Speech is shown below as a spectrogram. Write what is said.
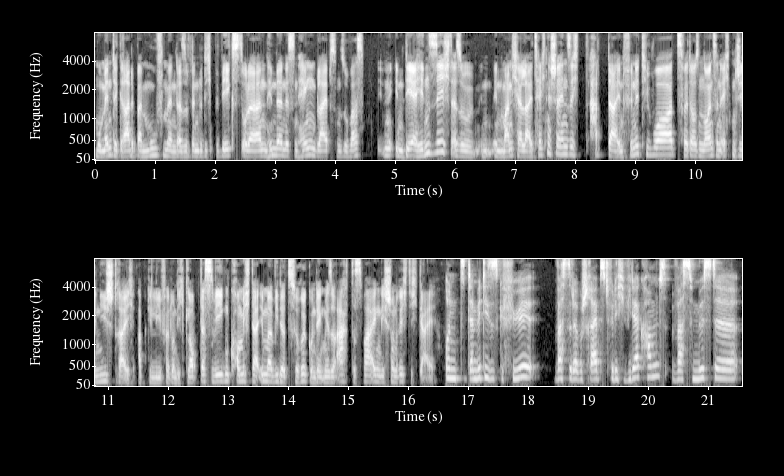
Momente, gerade beim Movement, also wenn du dich bewegst oder an Hindernissen hängen bleibst und sowas. In, in der Hinsicht, also in, in mancherlei technischer Hinsicht, hat da Infinity War 2019 echt einen Geniestreich abgeliefert. Und ich glaube, deswegen komme ich da immer wieder zurück und denke mir so, ach, das war eigentlich schon richtig geil. Und damit dieses Gefühl was du da beschreibst, für dich wiederkommt. Was müsste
